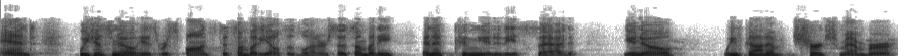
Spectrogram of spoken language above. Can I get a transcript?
And we just know his response to somebody else's letter. So somebody in a community said, you know, we've got a church member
